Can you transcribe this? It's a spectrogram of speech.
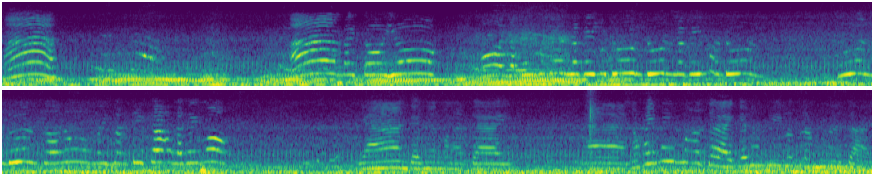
Ah! Ah, may toyo. Oh, lagay mo doon, lagay mo doon, doon, lagay mo doon. Doon, doon, sa ano, may mantika, lagay mo. Yan, ganyan mga day. Yan. Okay na yung mga day. Ganun hilot lang mga day.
